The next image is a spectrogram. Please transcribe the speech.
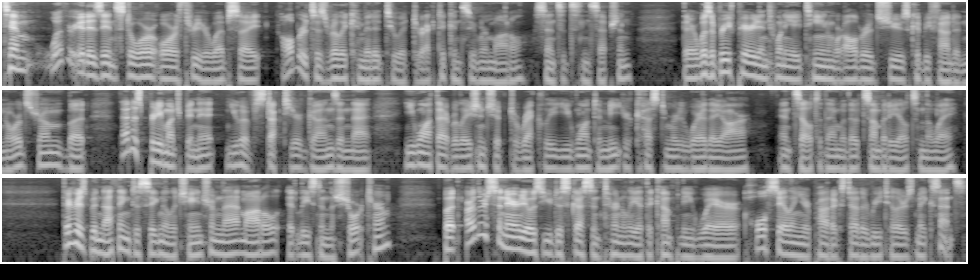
Tim, whether it is in store or through your website, Allbirds is really committed to a direct to consumer model since its inception. There was a brief period in 2018 where Allbirds shoes could be found at Nordstrom, but that has pretty much been it. You have stuck to your guns in that you want that relationship directly. You want to meet your customers where they are and sell to them without somebody else in the way. There has been nothing to signal a change from that model, at least in the short term. But are there scenarios you discuss internally at the company where wholesaling your products to other retailers makes sense?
